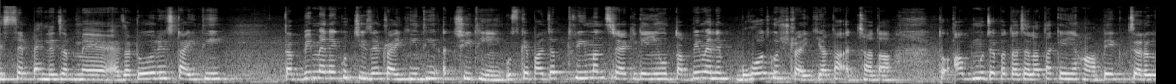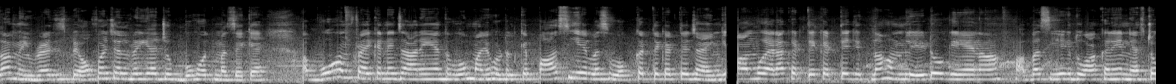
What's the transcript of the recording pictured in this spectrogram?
इससे पहले जब मैं एज अ टूरिस्ट आई थी तब भी मैंने कुछ चीज़ें ट्राई की थी, अच्छी थी। उसके बाद जब थ्री मंथ्स रह के गई हूँ, तब भी मैंने बहुत कुछ ट्राई किया था अच्छा था। तो अब मुझे पता चला था कि यहाँ पे एक चरगा मिल रहा है जिस पे ऑफ़र चल रही है, जो बहुत मज़े का है। अब वो हम ट्राई करने जा रहे हैं तो वो हमारे होटल के पास ही है, बस वॉक करते करते जाएँगे। काम वगैरह करते करते जितना हम लेट हो गए हैं ना, अब बस ये दुआ करें नेस्टो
